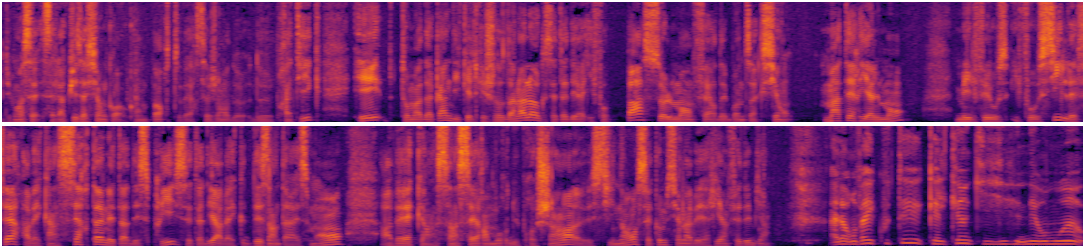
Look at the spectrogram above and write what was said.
du moins, c'est l'accusation qu'on porte vers ce genre de, de pratique. Et Thomas d'Aquin dit quelque chose d'analogue, c'est-à-dire il faut pas seulement faire des bonnes actions matériellement, mais il, faut aussi les faire avec un certain état d'esprit, c'est-à-dire avec désintéressement, avec un sincère amour du prochain. Euh, sinon, c'est comme si on n'avait rien fait de bien. Alors on va écouter quelqu'un qui, néanmoins,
